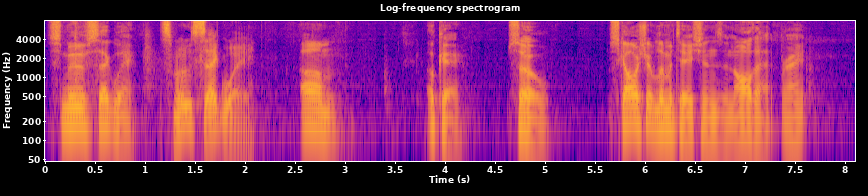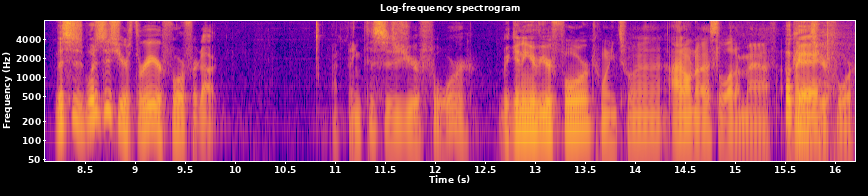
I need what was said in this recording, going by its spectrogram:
smooth segue. Smooth segue. Um, okay, so scholarship limitations and all that, right? This is what is this year three or four for Doc? I think this is year four. Beginning of year four. 2020. I don't know. That's a lot of math. I think Okay. it's year four.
